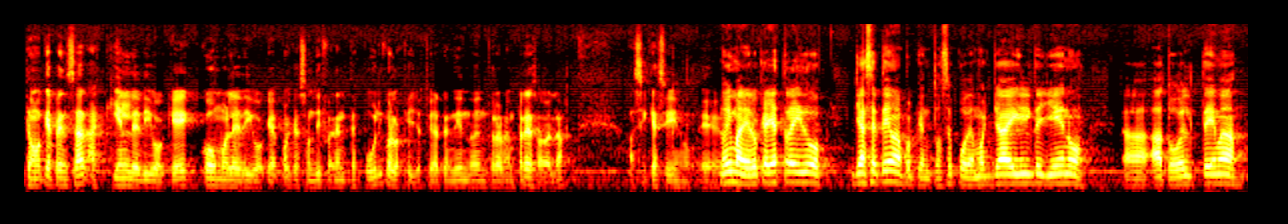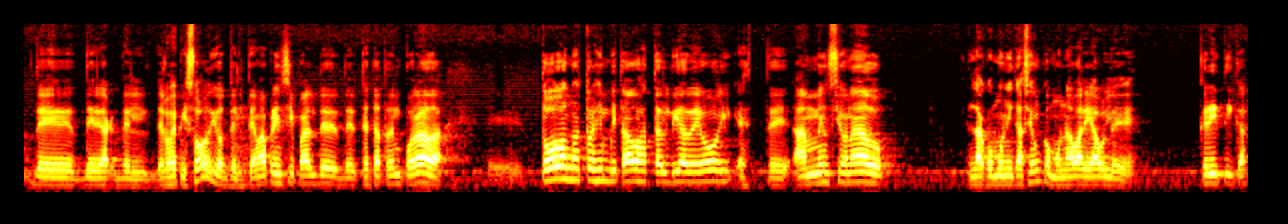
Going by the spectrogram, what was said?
Tengo que pensar a quién le digo qué, cómo le digo qué, porque son diferentes públicos los que yo estoy atendiendo dentro de la empresa, ¿verdad? Así que sí. Eh, no, y manera que hayas traído ya ese tema, porque entonces podemos ya ir de lleno a, todo el tema de, los episodios, del tema principal de, esta temporada. Eh, todos nuestros invitados hasta el día de hoy este, han mencionado la comunicación como una variable crítica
